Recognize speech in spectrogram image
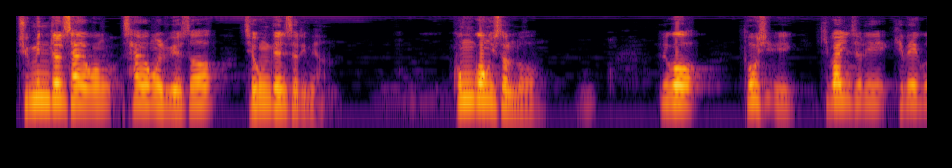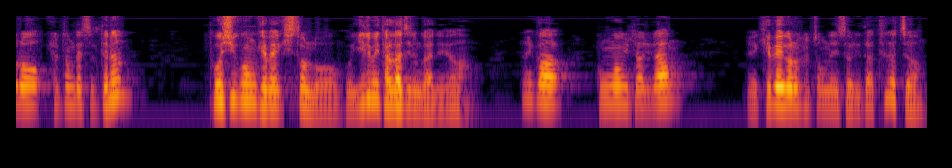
주민들 사용, 사용을 위해서 제공된 시설이면 공공시설로. 그리고 도시, 기반인설이 계획으로 결정됐을 때는 도시군 계획 시설로. 그 이름이 달라지는 거 아니에요. 그러니까 공공시설이란 예, 계획으로 결정된 시설이 다. 틀렸죠.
